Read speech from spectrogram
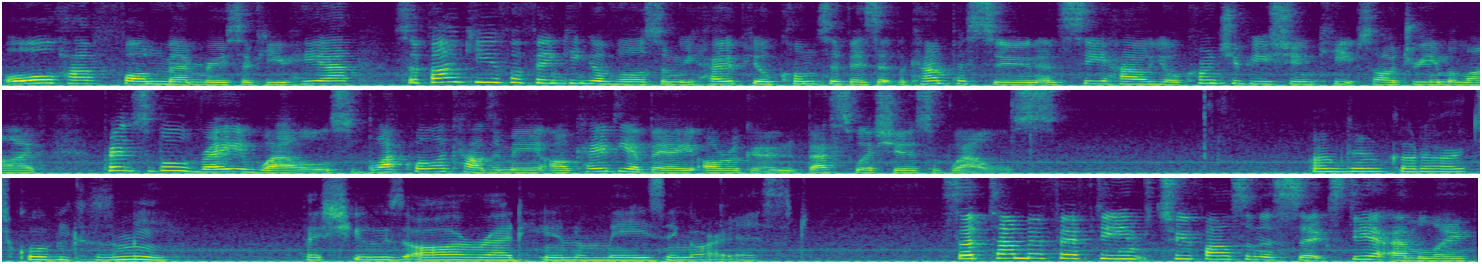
all have fond memories of you here, so thank you for thinking of us and we hope you'll come to visit the campus soon and see how your contribution keeps our dream alive. Principal Ray Wells, Blackwell Academy, Arcadia Bay, Oregon. Best wishes, Wells. Mom didn't go to art school because of me, but she was already an amazing artist. September 15th, 2006. Dear Emily,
